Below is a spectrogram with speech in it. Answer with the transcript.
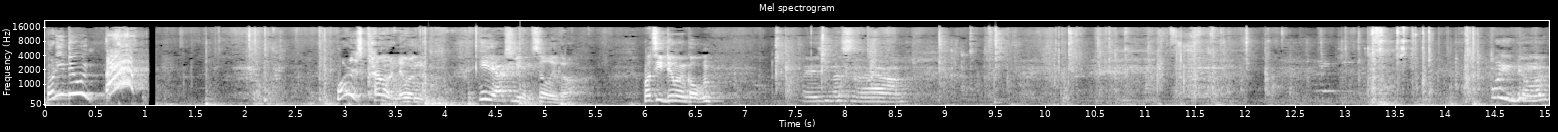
What are you doing? Ah! What is Cullen doing? He's actually being silly, though. What's he doing, Colton? He's messing around. Are you doing?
